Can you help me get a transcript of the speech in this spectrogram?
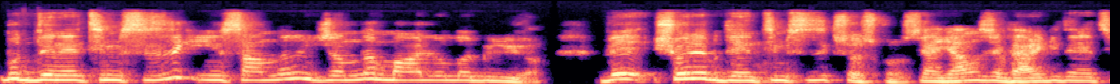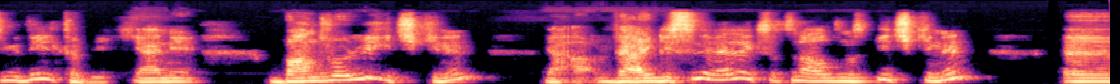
bu denetimsizlik insanların canına mal olabiliyor. Ve şöyle bir denetimsizlik söz konusu. Yani yalnızca vergi denetimi değil tabii ki. Yani bandrollü içkinin, ya vergisini vererek satın aldığınız içkinin e,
